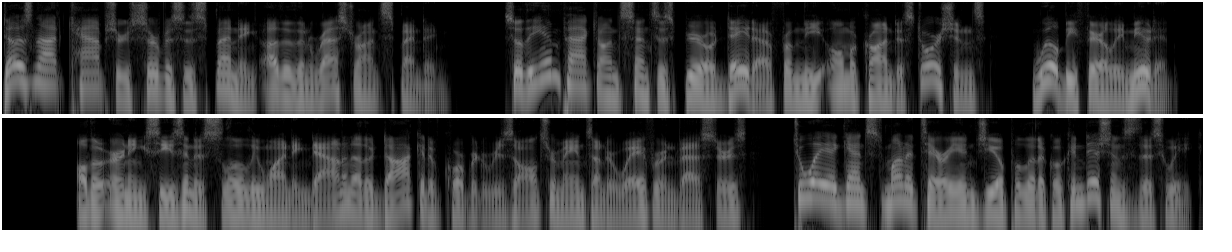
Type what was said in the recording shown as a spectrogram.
does not capture services spending other than restaurant spending, so the impact on Census Bureau data from the Omicron distortions will be fairly muted. Although earnings season is slowly winding down, another docket of corporate results remains underway for investors to weigh against monetary and geopolitical conditions this week.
